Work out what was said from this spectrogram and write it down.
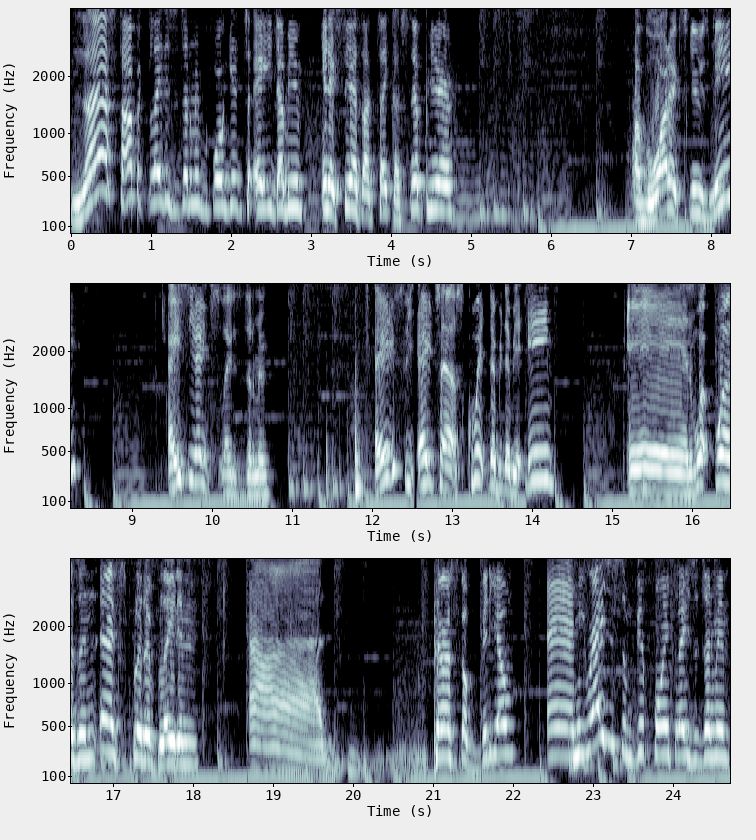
Last topic, ladies and gentlemen, before we get to AEW NXT, as I take a sip here of water, excuse me. ACH, ladies and gentlemen. ACH has quit WWE and what was an expletive laden uh, Periscope video. And he raises some good points, ladies and gentlemen.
